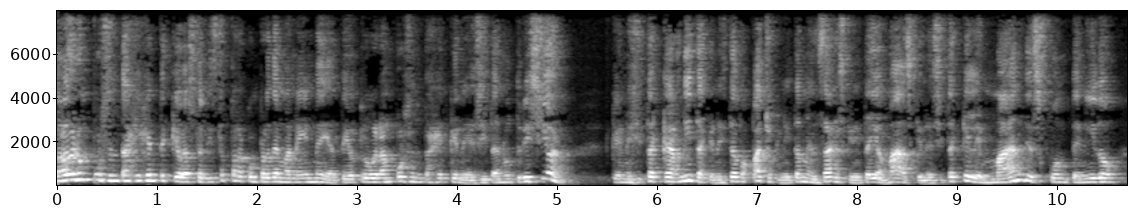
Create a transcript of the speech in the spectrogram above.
va a haber un porcentaje de gente que va a estar lista para comprar de manera inmediata y otro gran porcentaje que necesita nutrición, que necesita carnita, que necesita papacho, que necesita mensajes, que necesita llamadas, que necesita que le mandes contenido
